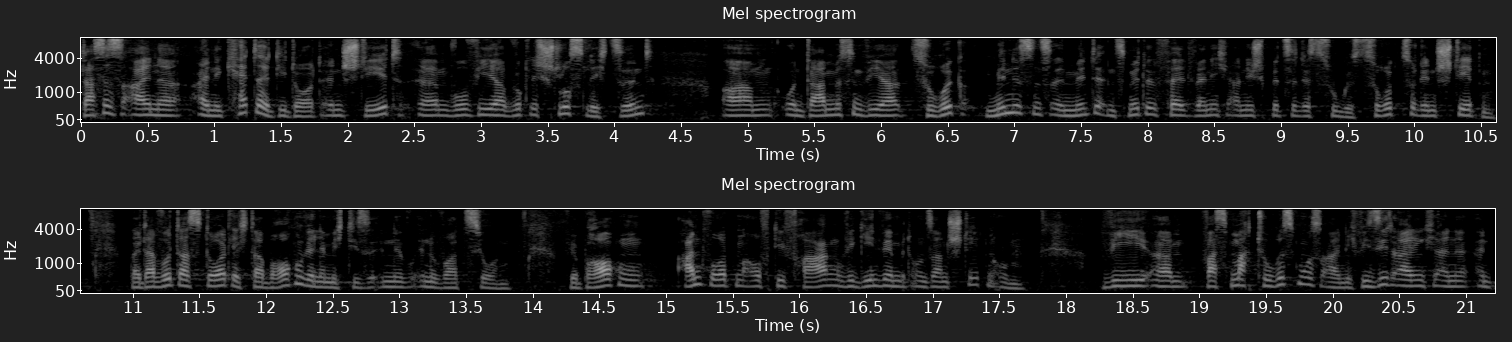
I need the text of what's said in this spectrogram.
Das ist eine, eine Kette, die dort entsteht, ähm, wo wir wirklich Schlusslicht sind. Ähm, und da müssen wir zurück, mindestens ins Mittelfeld, wenn nicht an die Spitze des Zuges, zurück zu den Städten. Weil da wird das deutlich, da brauchen wir nämlich diese Innovation. Wir brauchen Antworten auf die Fragen, wie gehen wir mit unseren Städten um? Wie, ähm, was macht Tourismus eigentlich? Wie sieht eigentlich eine, ein,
